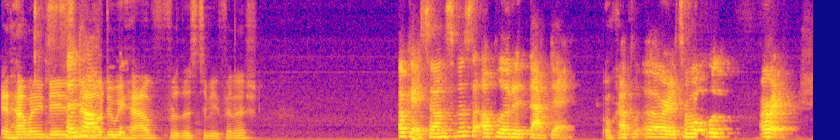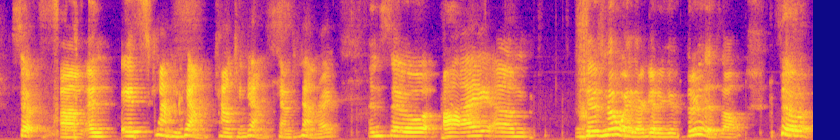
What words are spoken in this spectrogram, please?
And how many days Send now off- do we have for this to be finished? Okay, so I'm supposed to upload it that day. Okay. Uplo- all right, so we'll, we'll all right. So um, and it's counting down, counting down, counting down, right? And so I um, there's no way they're gonna get through this all. So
